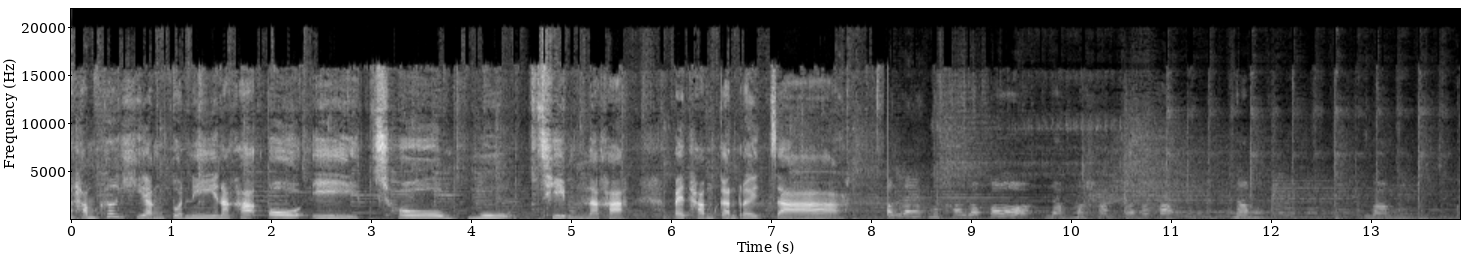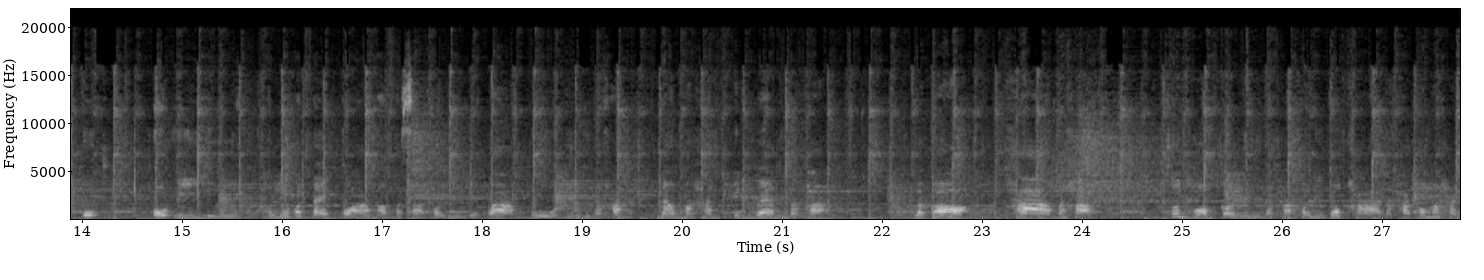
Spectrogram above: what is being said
าทำเครื่องเคียงตัวนี้นะคะ OE โชมูชิมนะคะ ไปทำกันเลยจ้า ตอนแรกนะคะเราก็นำมาหั่นก่อนนะคะนำนำ โอโออีหรือเขาเรียกว่าแตงกวาเนาะภาษาเกาหลีเรียกว่าโอีนะคะนำมาหั่นเป็นแว่นนะคะ แล้วก็พานะคะ ต้นหอมเกาหลีนะคะเขาเรียกว่าพานะคะ ก็มาหั่น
